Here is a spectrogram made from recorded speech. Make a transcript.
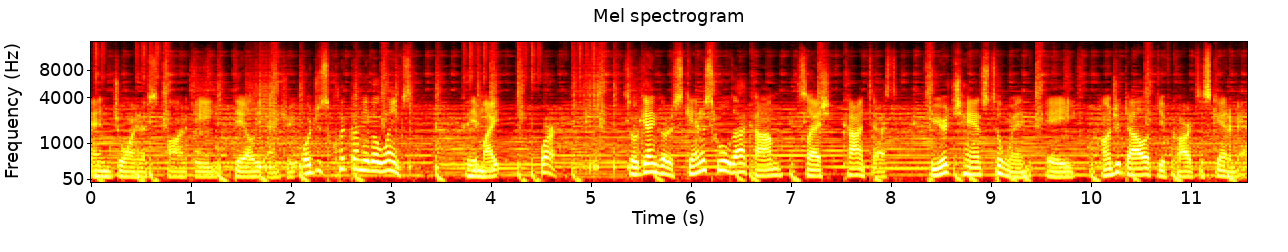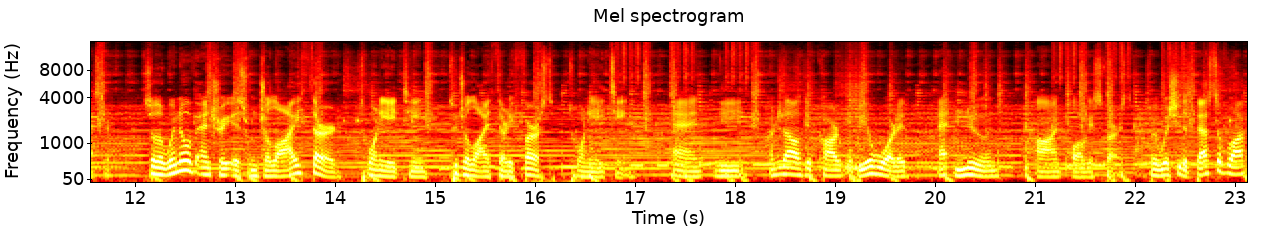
and join us on a daily entry or just click on the links. They might work. So again, go to scannerschool.com slash contest for your chance to win a $100 gift card to ScannerMaster. So the window of entry is from July 3rd, 2018 to July 31st, 2018. And the $100 gift card will be awarded at noon on August 1st. So we wish you the best of luck.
